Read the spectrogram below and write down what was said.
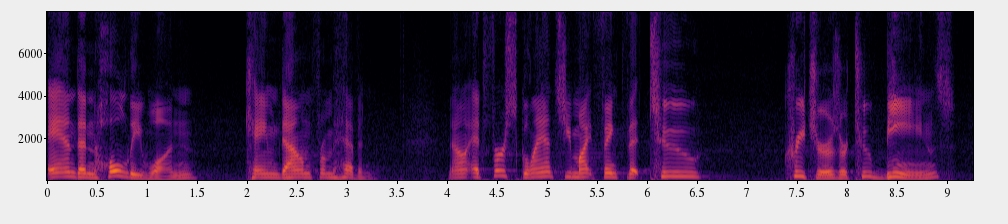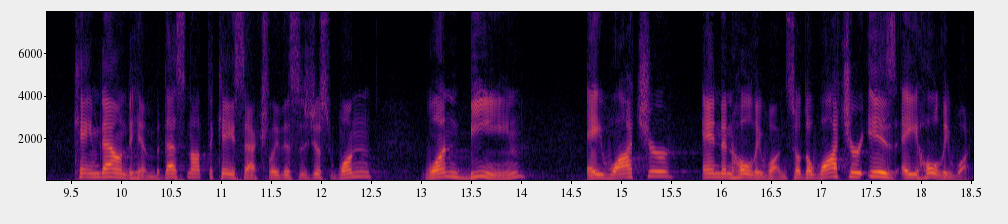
and an holy one came down from heaven. Now, at first glance, you might think that two creatures or two beings came down to him, but that's not the case, actually. This is just one, one being, a watcher and an holy one. So the watcher is a holy one.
